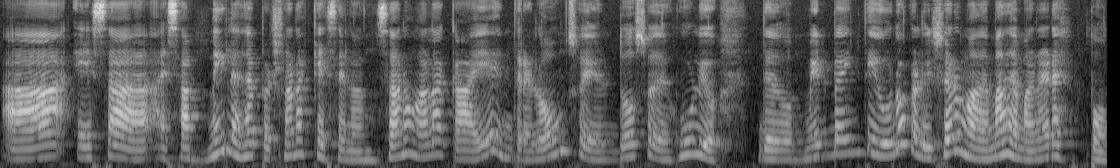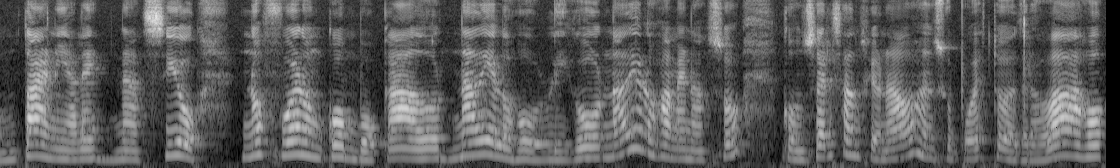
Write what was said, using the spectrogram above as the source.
a, esa, esas miles de personas que se lanzaron a la calle entre el 11 y el 12 de julio de 2021, que lo hicieron además de manera espontánea, les nació, no fueron convocados, nadie los obligó, nadie los amenazó con ser sancionados en su puesto de trabajo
